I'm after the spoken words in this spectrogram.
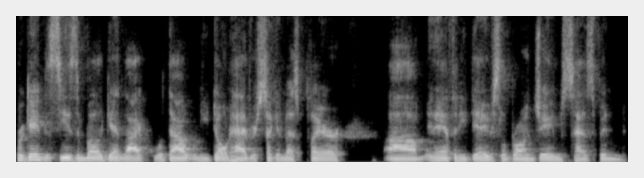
per game this season. But again, like without when you don't have your second best player um, in Anthony Davis, LeBron James has been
